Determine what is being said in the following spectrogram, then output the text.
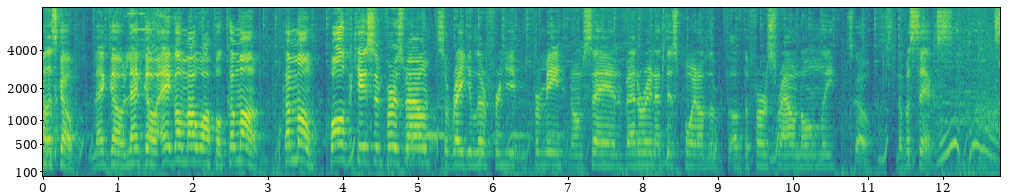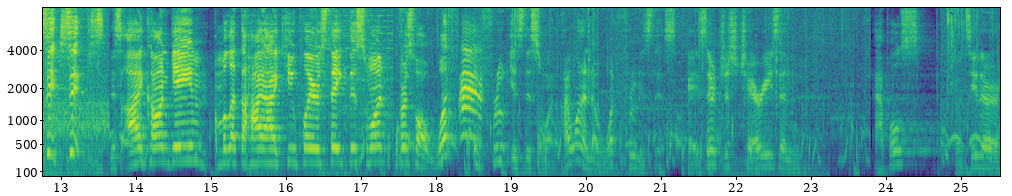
Ah, let's go. Let go. Let go. Egg on my waffle. Come on. Come on. Qualification first round. It's a regular for he, for me. You know what I'm saying? Veteran at this point of the of the first round only. Let's go. Number six. Six, six. This icon game, I'm gonna let the high IQ players take this one. First of all, what fruit is this one? I wanna know, what fruit is this? Okay, is there just cherries and apples? So it's either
